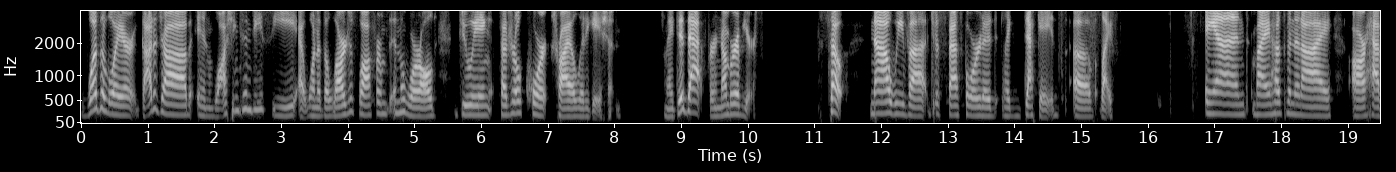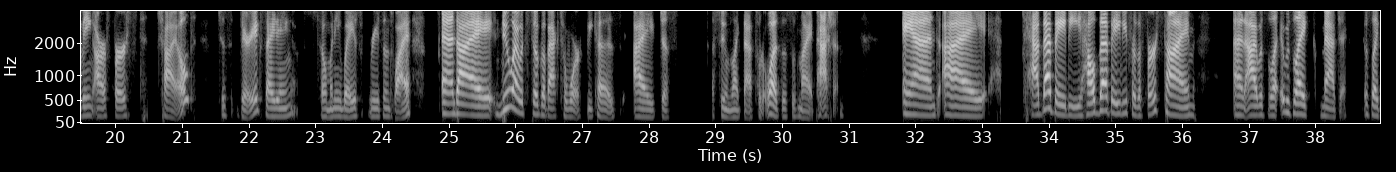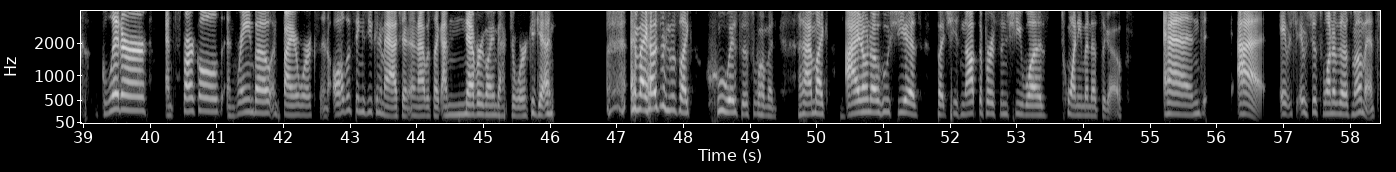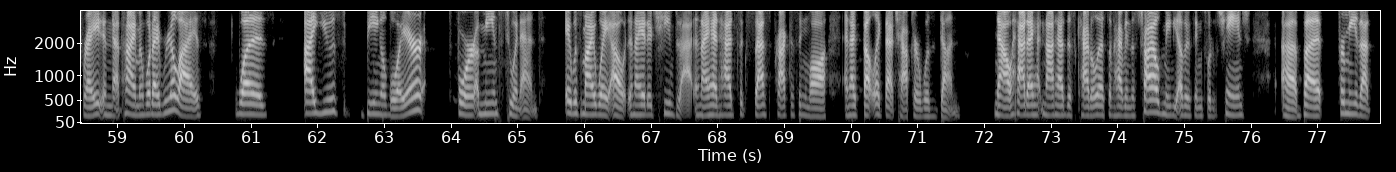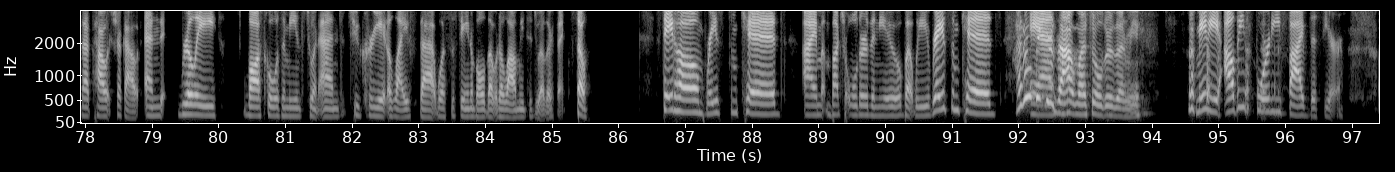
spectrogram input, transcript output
was a lawyer, got a job in Washington, D.C. at one of the largest law firms in the world doing federal court trial litigation. And I did that for a number of years. So, now we've uh, just fast forwarded like decades of life. And my husband and I are having our first child, is very exciting. So many ways, reasons why. And I knew I would still go back to work because I just assumed like that's what it was. This was my passion. And I had that baby, held that baby for the first time. And I was like, it was like magic. It was like glitter and sparkles and rainbow and fireworks and all the things you can imagine. And I was like, I'm never going back to work again. And my husband was like, Who is this woman? And I'm like, I don't know who she is, but she's not the person she was 20 minutes ago. And uh, it, was, it was just one of those moments, right? In that time. And what I realized was I used being a lawyer for a means to an end it was my way out and I had achieved that and I had had success practicing law and I felt like that chapter was done. Now, had I not had this catalyst of having this child, maybe other things would have changed. Uh, but for me, that that's how it shook out. And really, law school was a means to an end to create a life that was sustainable that would allow me to do other things. So, stayed home, raised some kids. I'm much older than you, but we raised some kids. I don't think you're that much older than me. maybe I'll be 45 this year.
